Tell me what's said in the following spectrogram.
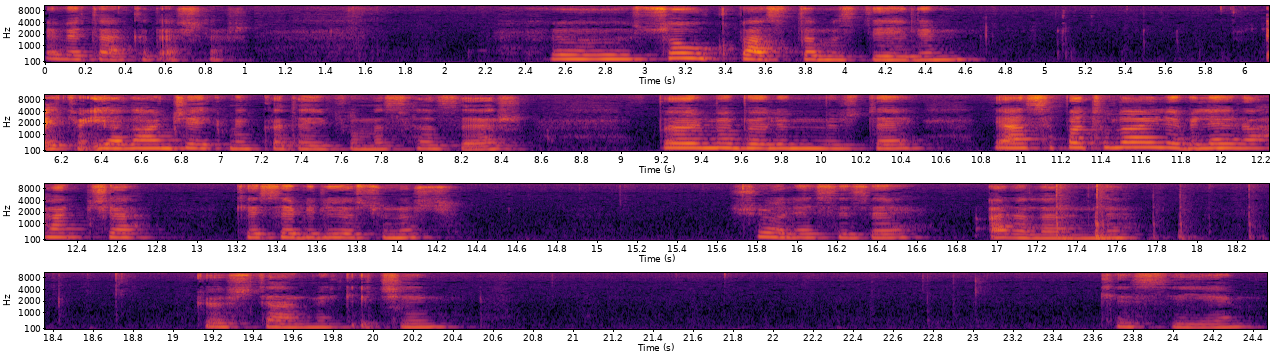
Evet arkadaşlar. Ee, soğuk pastamız diyelim. Ekme yalancı ekmek kadayıfımız hazır. Bölme bölümümüzde yani spatula ile bile rahatça kesebiliyorsunuz. Şöyle size aralarını göstermek için keseyim.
